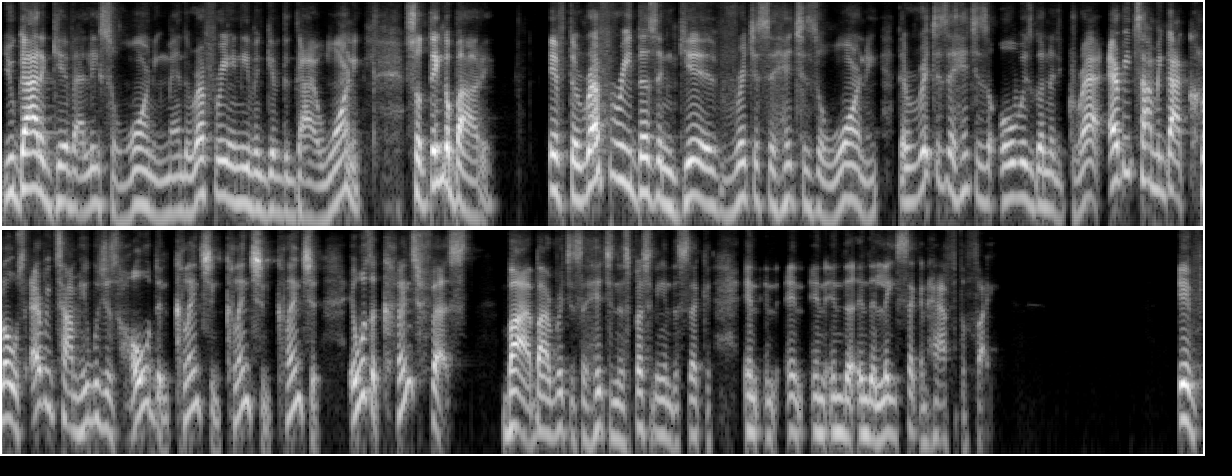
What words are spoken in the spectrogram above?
You got to give at least a warning, man. The referee didn't even give the guy a warning. So think about it if the referee doesn't give Richardson Hitchins a warning, then Richardson Hitchins is always going to grab. Every time he got close, every time he was just holding, clinching, clinching, clinching. It was a clinch fest by by Richardson Hitchins, especially in the second, in in in in the in the late second half of the fight. If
